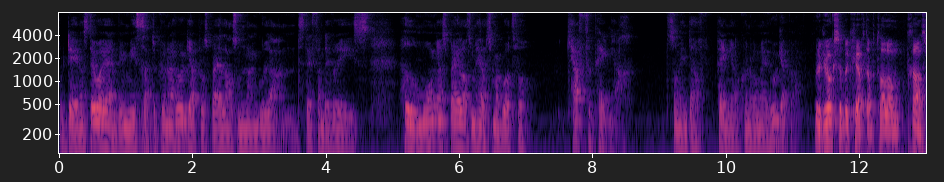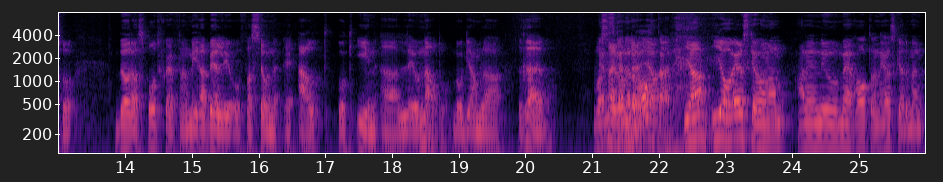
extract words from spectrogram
Och det är den stora grejen. Vi missat att kunna hugga på spelare som Nangoland, Stefan de Vries. Hur många spelare som helst som har gått för kaffepengar. Som inte haft pengar att kunna vara med och hugga på. Och det kan vi också bekräfta på tal om transfer. Båda sportcheferna Mirabelli och Fasone är out. Och in är Leonardo, vår gamla räv. Vad säger Älskad det? eller Ja. hatad? Ja, jag älskar honom. Han är nog mer hatad än älskad men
